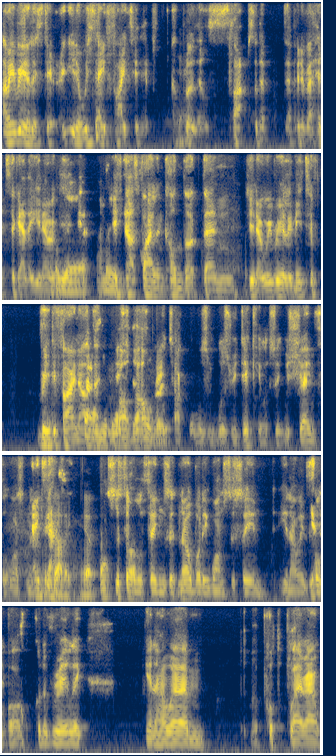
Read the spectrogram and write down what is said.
I mean, realistically, you know, we say fighting a couple yeah. of little slaps and a, a, bit of a head together. You know, oh, yeah, I mean, if that's violent conduct, then you know we really need to redefine our. Yeah, the, whole, the whole tackle was was ridiculous. It was shameful, wasn't it? Exactly. Yep. That's the sort of things that nobody wants to see. In, you know, in football, yeah. could have really, you know, um, put the player out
